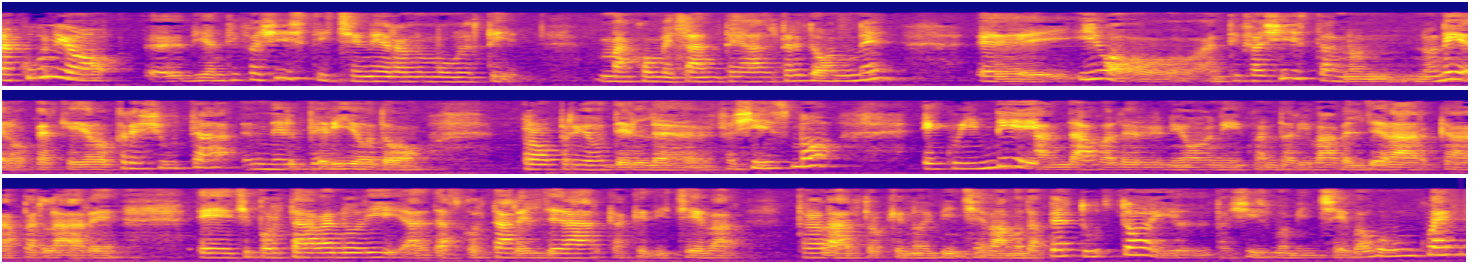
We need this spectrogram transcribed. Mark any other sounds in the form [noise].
A Cuneo eh, di antifascisti ce n'erano molti, ma come tante altre donne, eh, io antifascista non, non, ero perché ero cresciuta nel periodo proprio del fascismo e quindi andavo alle riunioni quando arrivava il gerarca a parlare e ci portavano lì ad ascoltare il gerarca che diceva tra l'altro che noi vincevamo dappertutto, il fascismo vinceva ovunque,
